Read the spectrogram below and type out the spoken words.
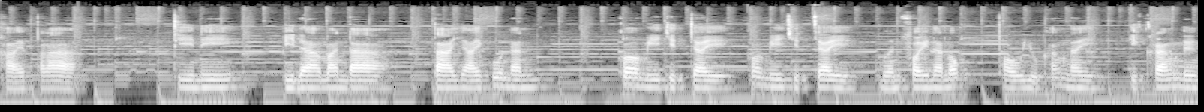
ขายปลา ทีนี้บิดามารดา ตายายคู่นั้น ก็มีจิตใจก็มีจิตใจเหมือนไฟนรกเผาอยู่ข้างในอีกครั้งหนึ่ง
